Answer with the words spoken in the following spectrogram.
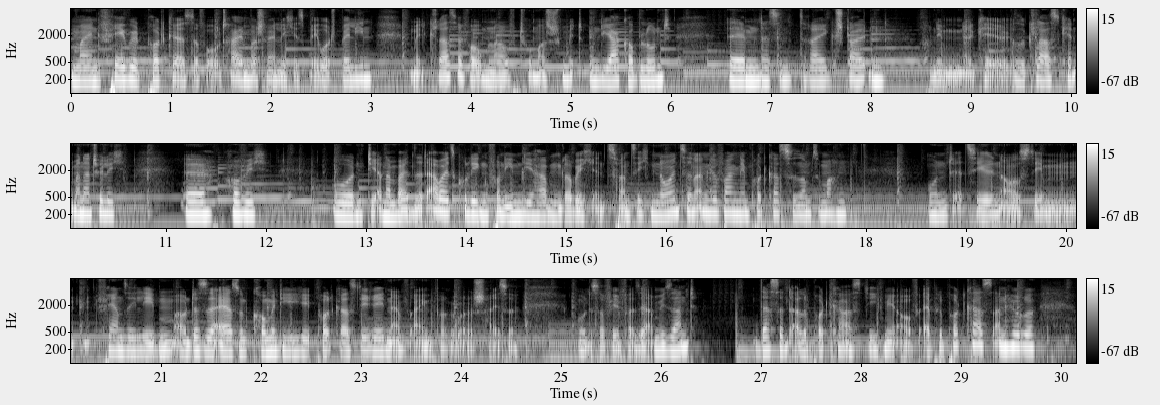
mein Favorite Podcast of all time wahrscheinlich ist Baywatch Berlin mit Pfeffer Umlauf, Thomas Schmidt und Jakob Lund. Ähm, das sind drei Gestalten, von dem, also Klaas kennt man natürlich, äh, hoffe ich. Und die anderen beiden sind Arbeitskollegen von ihm. Die haben, glaube ich, in 2019 angefangen, den Podcast zusammen zu machen und erzählen aus dem Fernsehleben. Und das ist eher so ein Comedy-Podcast. Die reden einfach, einfach über Scheiße. Und ist auf jeden Fall sehr amüsant. Das sind alle Podcasts, die ich mir auf Apple Podcasts anhöre.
